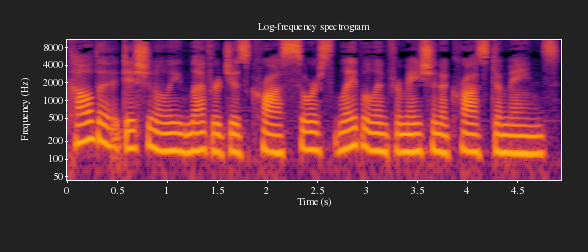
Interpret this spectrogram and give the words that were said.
CALDA additionally leverages cross source label information across domains.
